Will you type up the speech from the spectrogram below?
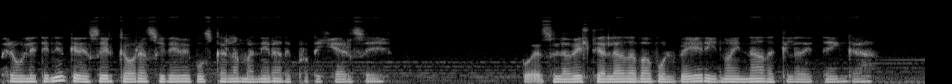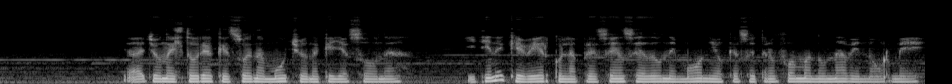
pero le tenía que decir que ahora sí debe buscar la manera de protegerse. Pues la bestia alada va a volver y no hay nada que la detenga. Hay una historia que suena mucho en aquella zona y tiene que ver con la presencia de un demonio que se transforma en un ave enorme.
